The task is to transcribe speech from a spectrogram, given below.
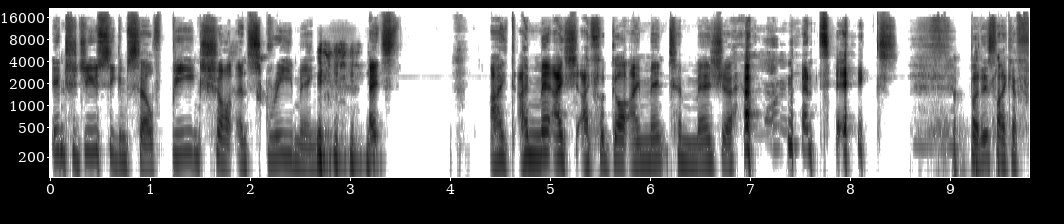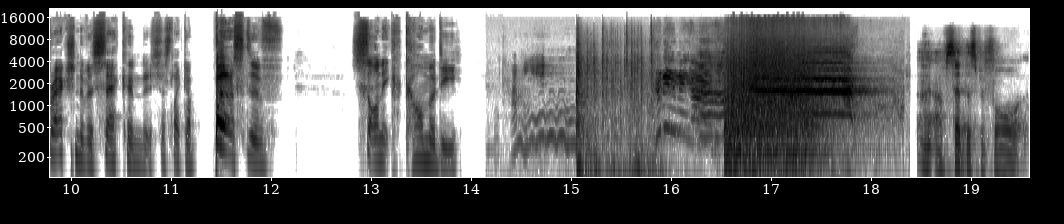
introducing himself, being shot, and screaming. it's I I meant I, I forgot I meant to measure how long that takes. but it's like a fraction of a second. It's just like a burst of sonic comedy. Come in. Good evening, I- I've said this before.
